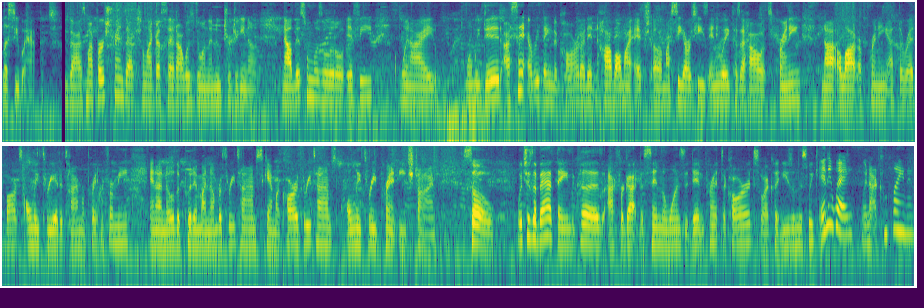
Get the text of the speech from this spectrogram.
Let's see what happens. You guys my first transaction transaction, like I said, I was doing the Neutrogena. Now this one was a little iffy. When I when we did, I sent everything to card. I didn't have all my extra, uh, my CRTs anyway because of how it's printing. Not a lot are printing at the red box. Only three at a time are printing for me. And I know to put in my number three times, scan my card three times, only three print each time. So which is a bad thing because I forgot to send the ones that didn't print to card, so I couldn't use them this week. Anyway, we're not complaining.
